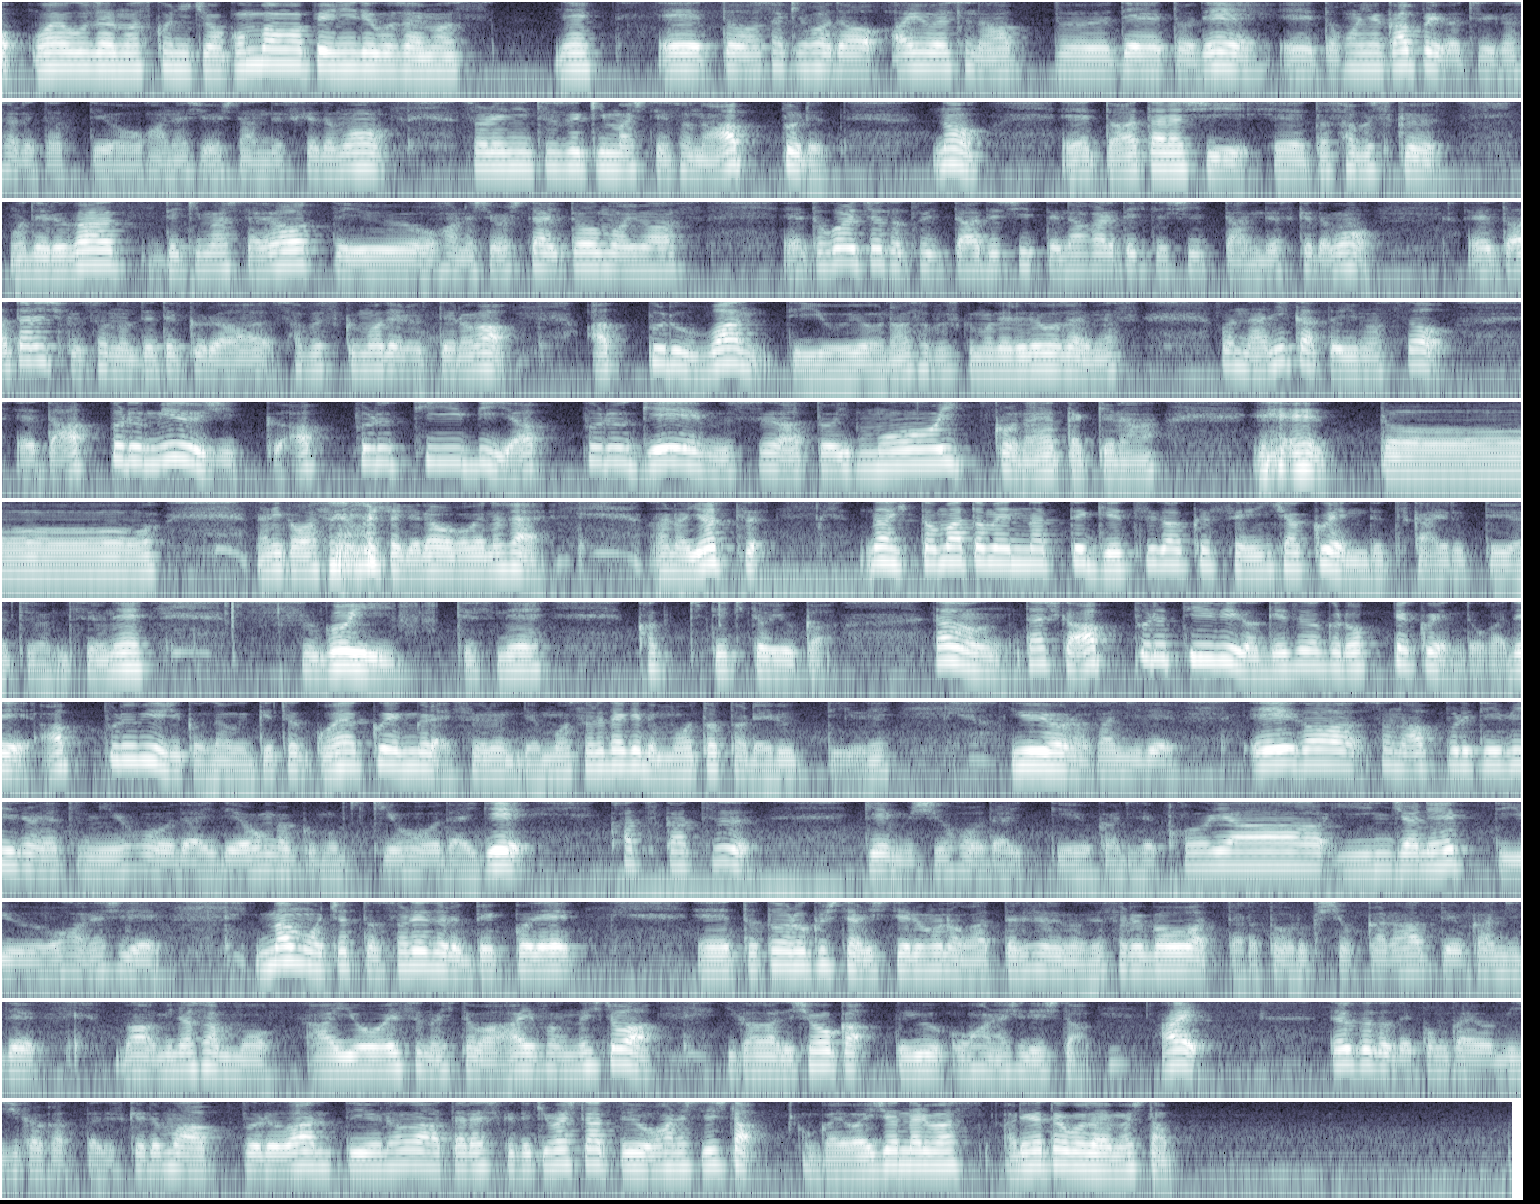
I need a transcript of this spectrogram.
おはようございます。こんにちは。こんばんは。ペニーでございます。ね。えっ、と、先ほど iOS のアップデートで、えっ、と、翻訳アプリが追加されたっていうお話をしたんですけども、それに続きまして、その Apple の、えっ、と、新しい、えっ、と、サブスクモデルができましたよっていうお話をしたいと思います。えっ、と、これちょっと Twitter で知って流れてきて知ったんですけども、えー、と新しくその出てくるサブスクモデルっていうのが Apple One っていうようなサブスクモデルでございます。これ何かと言いますと、えっ、ー、と Apple Music、Apple TV、Apple Games、あともう一個何やったっけなえっ、と何か忘れましたけどごめんなさい。あの4つ。がひとまとめになって月額1100円で使えるっていうやつなんですよね。すごいですね。画期的というか。多分確か Apple TV が月額600円とかで Apple Music も多分月額500円ぐらいするんでもうそれだけで元取れるっていうねいうような感じで映画その Apple TV のやつ見放題で音楽も聴き放題でかつかつゲームし放題っていう感じでこりゃいいんじゃねっていうお話で今もちょっとそれぞれ別個でえーと、登録したりしてるものがあったりするのでそれが終わったら登録しようかなっていう感じでまあ皆さんも iOS の人は iPhone の人はいかがでしょうか？というお話でした。はい。ということで今回は短かったですけども Apple One っていうのが新しくできましたというお話でした。今回は以上になります。ありがとうございました。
